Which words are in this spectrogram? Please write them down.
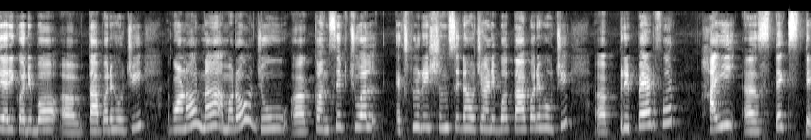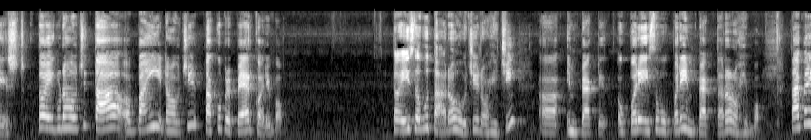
यापर हूँ कौन ना आमर जो कनसेपचुआल एक्सप्लोरेसन से आपर हूँ prepare for high stakes test तो युवा हूँ हूँ प्रिपेयर कर तो यू तार हूँ रही ଇମ୍ପ୍ୟାକ୍ଟ ଉପରେ ଏସବୁ ଉପରେ ଇମ୍ପ୍ୟାକ୍ଟ ତା'ର ରହିବ ତାପରେ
